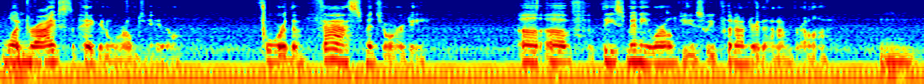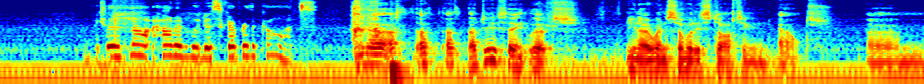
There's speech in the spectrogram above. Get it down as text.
what Mm. drives the pagan worldview for the vast majority uh, of these many worldviews we put under that umbrella. mm. Because if not, how did we discover the gods? You know, I, I, I, I do think that, you know, when somebody's starting out, um,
